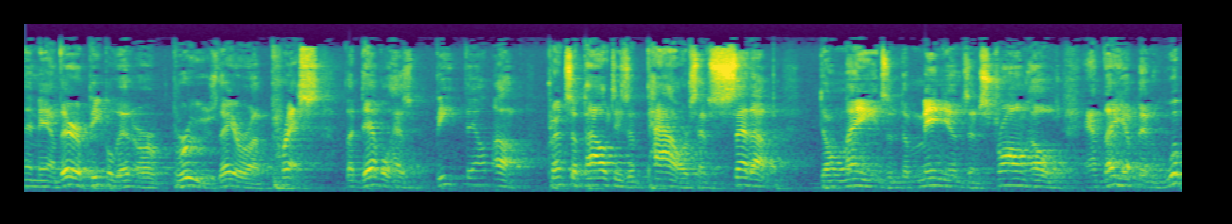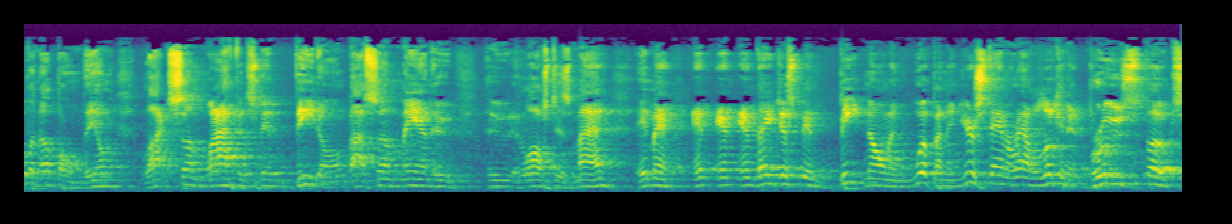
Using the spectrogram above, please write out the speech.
Amen. There are people that are bruised, they are oppressed. The devil has beat them up. Principalities and powers have set up domains and dominions and strongholds, and they have been whooping up on them like some wife that's been beat on by some man who, who lost his mind. Amen. And, and, and they've just been beaten on and whooping, and you're standing around looking at bruised folks.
